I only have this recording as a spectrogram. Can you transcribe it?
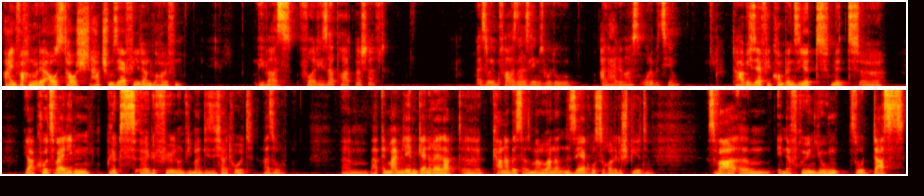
einfach nur der Austausch hat schon sehr viel dann geholfen. Wie war es vor dieser Partnerschaft? Also in Phasen deines Lebens, wo du alleine warst, ohne Beziehung? Da habe ich sehr viel kompensiert mit äh, ja, kurzweiligen Glücksgefühlen äh, und wie man die sich halt holt. Also in meinem Leben generell hat äh, Cannabis, also Marihuana, eine sehr große Rolle gespielt. Mhm. Es war ähm, in der frühen Jugend so das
